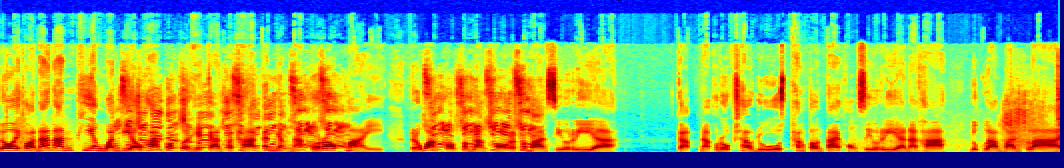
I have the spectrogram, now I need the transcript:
โดยก่อนหน้านั้นเพียงวันเดียวค่ะ ก็เกิดเหตุการณ์ปะทะกันอย่างหนักรอบใหม่ ระหว่างกองกำลังของรัฐบาลซีเรีย กับนักรบชาวดูสทางตอนใต้ของซีเรียนะคะ ลุกลามบานปลาย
